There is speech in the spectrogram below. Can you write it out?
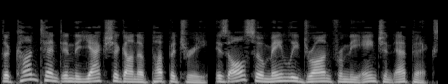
The content in the Yakshagana puppetry, is also mainly drawn from the ancient epics.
